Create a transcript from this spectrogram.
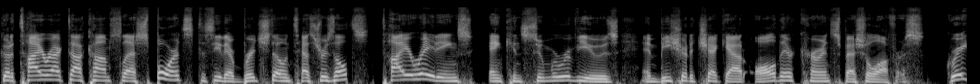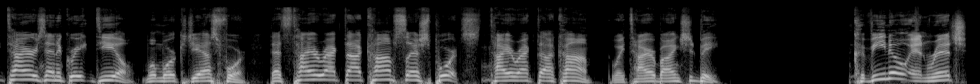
Go to TireRack.com slash sports to see their Bridgestone test results, tire ratings, and consumer reviews, and be sure to check out all their current special offers. Great tires and a great deal. What more could you ask for? That's TireRack.com slash sports. TireRack.com, the way tire buying should be. Covino and Rich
